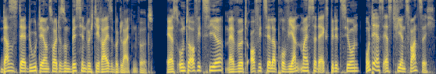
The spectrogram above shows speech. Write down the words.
Das ist der Dude, der uns heute so ein bisschen durch die Reise begleiten wird. Er ist Unteroffizier, er wird offizieller Proviantmeister der Expedition und er ist erst 24.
